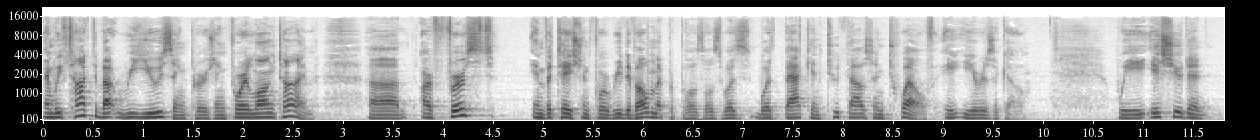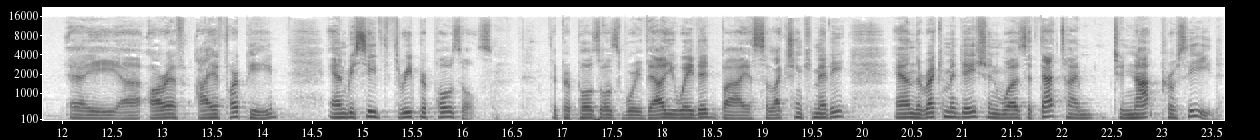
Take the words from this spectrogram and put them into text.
and we've talked about reusing Pershing for a long time. Uh, our first invitation for redevelopment proposals was was back in 2012, eight years ago. We issued an a uh, RF IFRP and received three proposals. The proposals were evaluated by a selection committee, and the recommendation was at that time to not proceed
